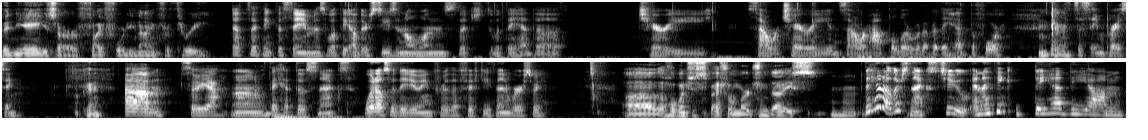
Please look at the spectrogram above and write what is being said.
beignets are five forty nine for three. That's I think the same as what the other seasonal ones that what they had the cherry, sour cherry, and sour apple or whatever they had before. Okay. It's the same pricing. Okay. Um. So yeah, uh, they had those snacks. What else are they doing for the 50th anniversary? Uh, a whole bunch of special merchandise. They had other snacks too, and I think they had the um,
